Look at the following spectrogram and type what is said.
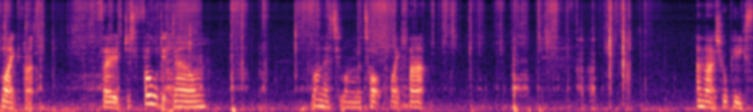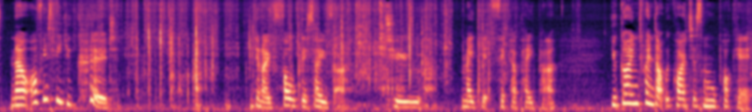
like that. So just fold it down, run it along the top like that. and that's your piece. Now, obviously you could, you know, fold this over to make it thicker paper. You're going to end up with quite a small pocket,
